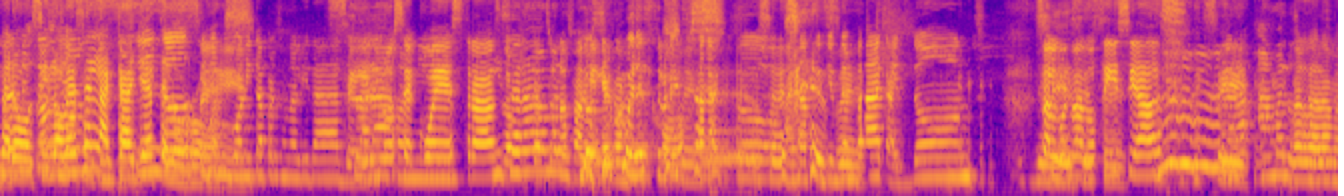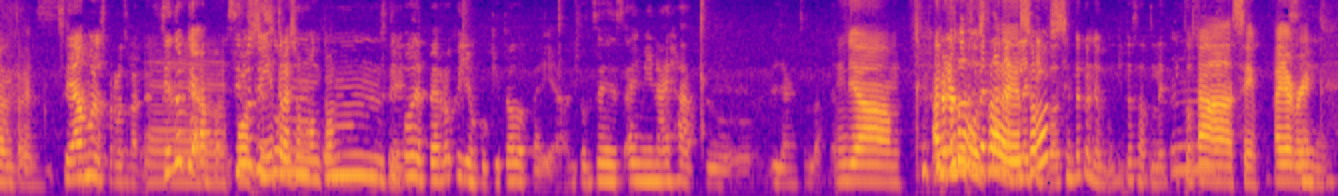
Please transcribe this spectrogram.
pero si lo ves en la calle, te lo robas. robas. Bonita personalidad. Sí, Sara, lo funny. secuestras, Y lo Sara quitas de ama una los familia con secuestro, hijos. exacto. Sí, I have to sí, give them sí. back, I don't. Salgo en Sí, las sí, sí. noticias. Sí, Sara ama los verdaderamente. perros Se amo los perros grandes. Siento que, Mm, siento pues que sí, es traes un, un montón. un Sí. tipo de perro que yo un poquito adoptaría. Entonces, I mean, I have to learn to love them. Ya. A mí lo que me gusta de atlético. esos. Siento que el poquito es atlético. sí. Ah, sí, I agree. Sí.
